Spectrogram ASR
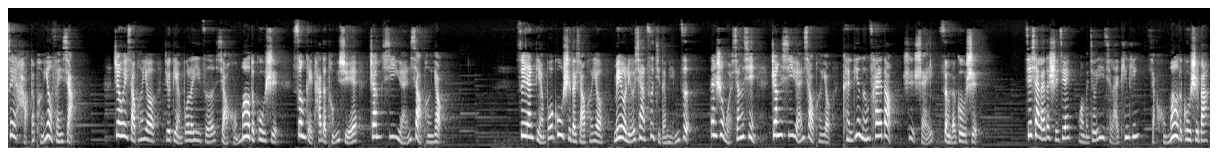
最好的朋友分享。这位小朋友就点播了一则小红帽的故事，送给他的同学张熙元小朋友。虽然点播故事的小朋友没有留下自己的名字，但是我相信张熙元小朋友肯定能猜到是谁送的故事。接下来的时间，我们就一起来听听小红帽的故事吧。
